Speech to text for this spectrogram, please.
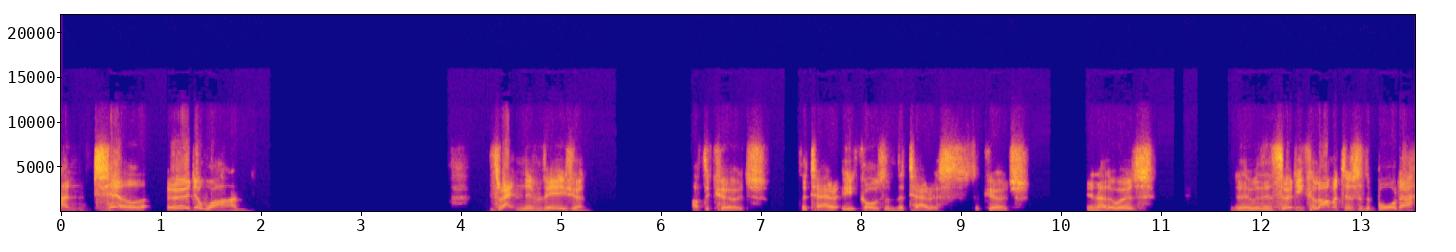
until Erdogan threatened invasion of the Kurds. The ter- he calls them the terrorists, the Kurds. In other words, they're within 30 kilometers of the border,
